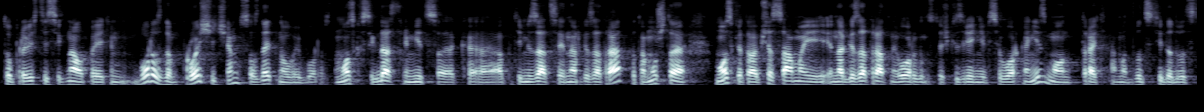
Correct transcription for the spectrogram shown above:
то провести сигнал по этим бороздам проще, чем создать новые борозды. Мозг всегда стремится к оптимизации энергозатрат, потому что мозг — это вообще самый энергозатратный орган с точки зрения всего организма. Он тратит там, от 20 до 25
